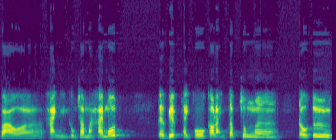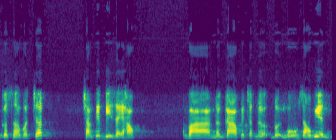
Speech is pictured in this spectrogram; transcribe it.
vào 2021. Về việc thành phố Cao Lãnh tập trung đầu tư cơ sở vật chất, trang thiết bị dạy học và nâng cao cái chất lượng đội ngũ giáo viên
